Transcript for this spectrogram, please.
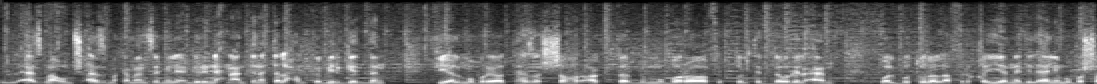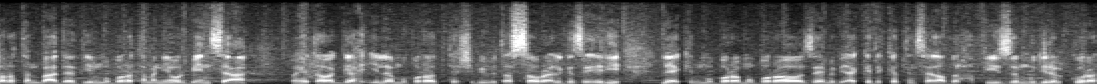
الأزمة أو مش أزمة كمان زميلي أمير إن إحنا عندنا تلاحم كبير جدا في المباريات هذا الشهر أكثر من مباراه في بطولة الدوري العام والبطولة الأفريقية. النادي الأهلي مباشرة بعد هذه المباراة 48 ساعة وهيتوجه إلى مباراة شبيبة الثورة الجزائري. لكن مباراة مباراة زي ما بيأكد الكابتن سيد عبد الحفيظ مدير الكرة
